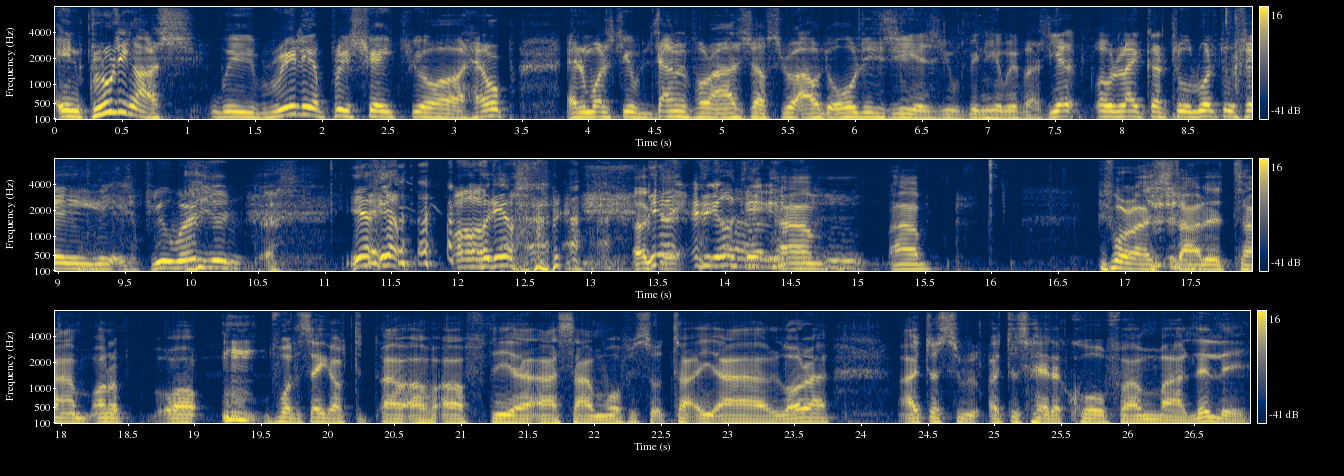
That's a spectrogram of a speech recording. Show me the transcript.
including us. We really appreciate your help and what you've done for us uh, throughout all these years you've been here with us. Yeah, I would like uh, to want to say a few words. Yeah, yeah. Oh, yeah. Okay. Yeah, okay. Um, uh, before I started um, on a well, for the sake of the, uh, of, of the uh, Assam office, so, uh, Laura, I just I just had a call from uh, Lily.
